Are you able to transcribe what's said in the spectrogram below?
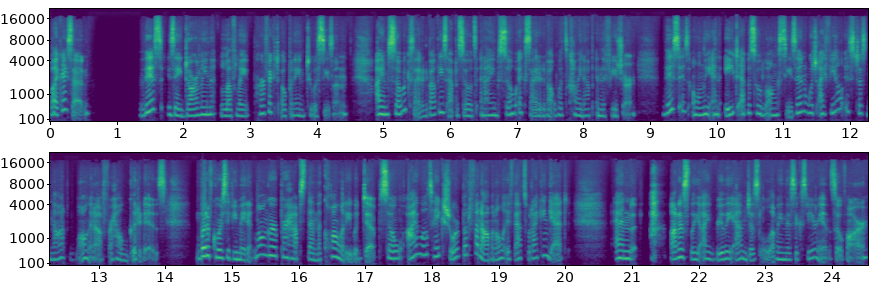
like I said, this is a darling, lovely, perfect opening to a season. I am so excited about these episodes, and I am so excited about what's coming up in the future. This is only an eight episode long season, which I feel is just not long enough for how good it is. But of course, if you made it longer, perhaps then the quality would dip, so I will take short but phenomenal if that's what I can get. And honestly, I really am just loving this experience so far.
